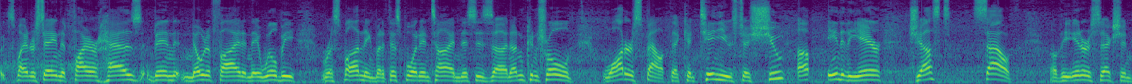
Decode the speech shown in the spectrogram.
it's my understanding that fire has been notified and they will be responding, but at this point in time, this is an uncontrolled water spout that continues to shoot up into the air just south of the intersection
